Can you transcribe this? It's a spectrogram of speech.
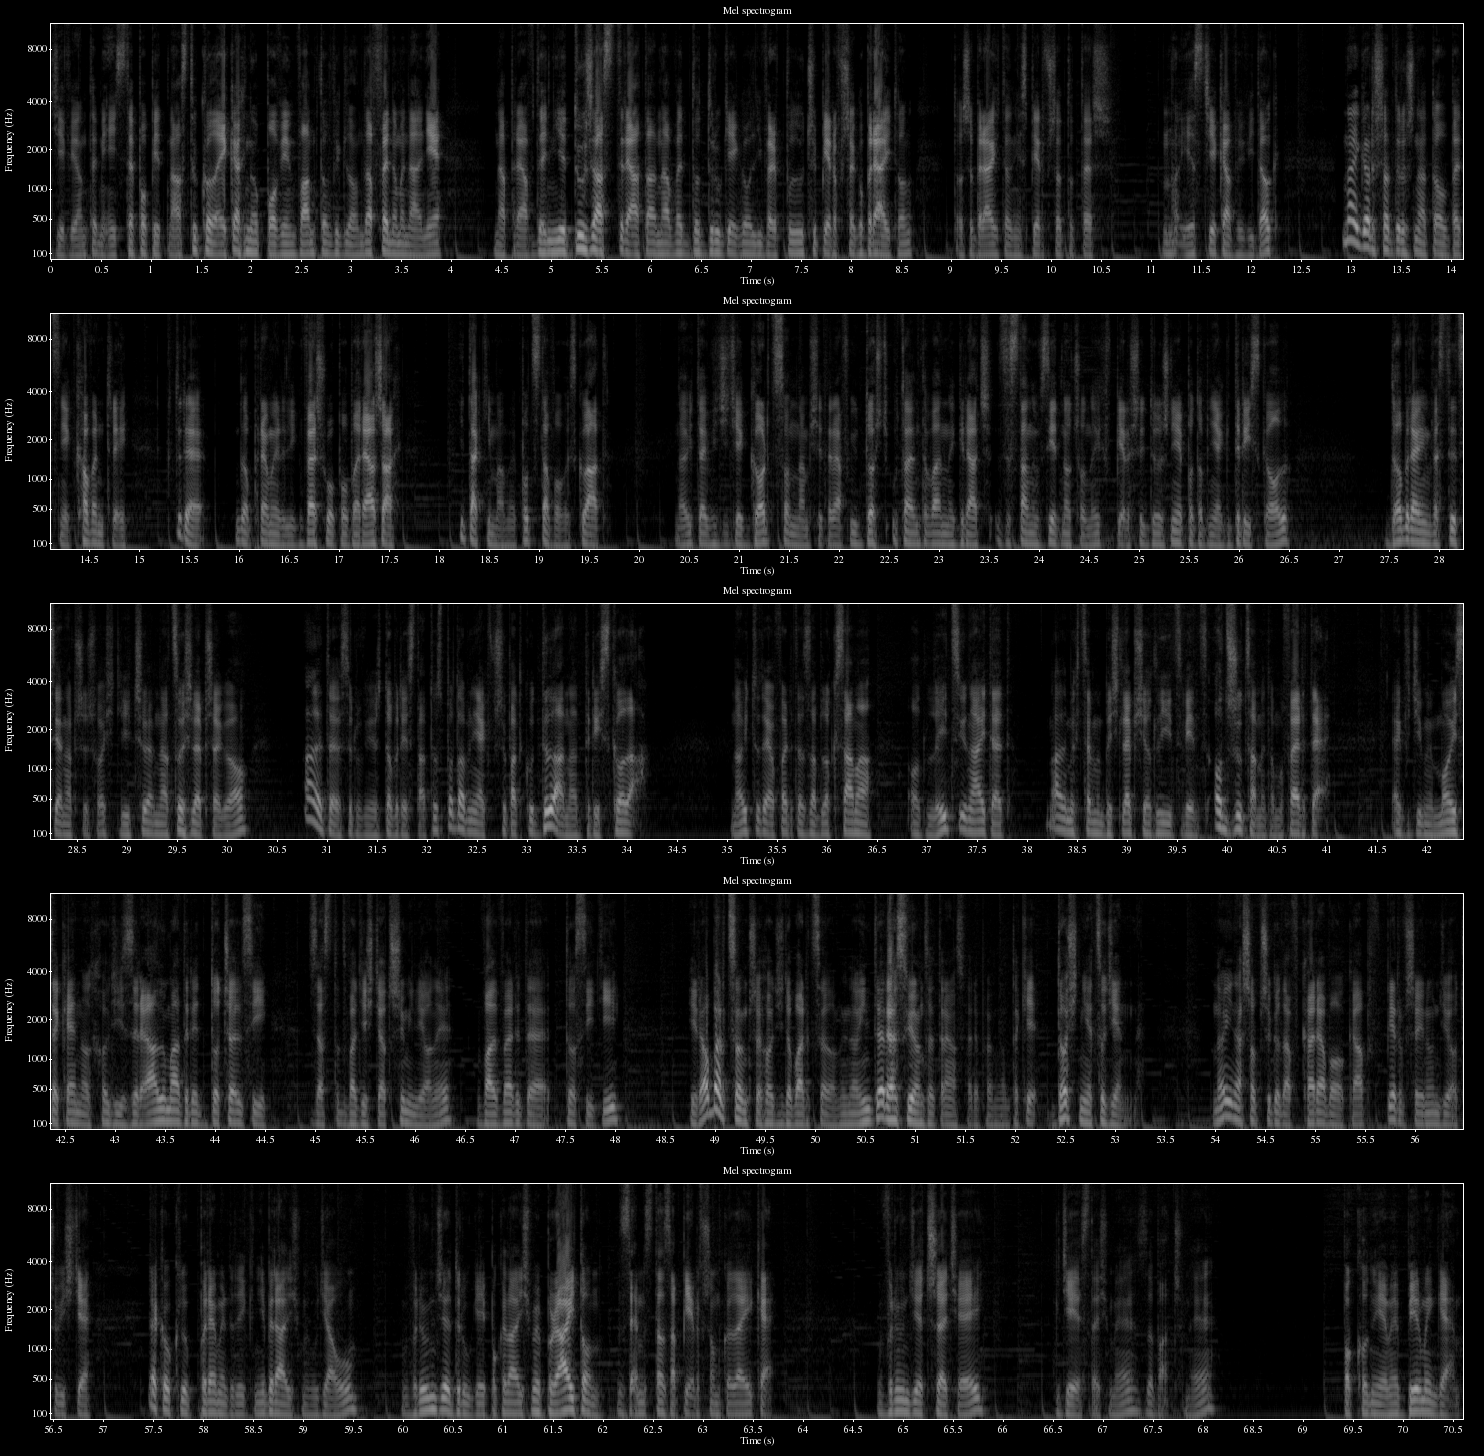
Dziewiąte miejsce po 15 kolejkach, no powiem wam, to wygląda fenomenalnie. Naprawdę nieduża strata nawet do drugiego Liverpoolu czy pierwszego Brighton. To, że Brighton jest pierwsza, to też no, jest ciekawy widok. Najgorsza drużyna to obecnie Coventry, które do Premier League weszło po barażach i taki mamy podstawowy skład. No i tutaj widzicie, Gordson nam się trafił, dość utalentowany gracz ze Stanów Zjednoczonych w pierwszej drużynie, podobnie jak Driscoll. Dobra inwestycja na przyszłość, liczyłem na coś lepszego, ale to jest również dobry status, podobnie jak w przypadku Dylana Driscolla. No i tutaj oferta za blok sama od Leeds United, no ale my chcemy być lepsi od Leeds, więc odrzucamy tą ofertę. Jak widzimy, Moise Ken odchodzi z Realu Madryt do Chelsea za 123 miliony, Valverde do City i Robertson przechodzi do Barcelony. No interesujące transfery, wam, takie dość niecodzienne. No i nasza przygoda w Carabao Cup. W pierwszej rundzie oczywiście jako klub Premier League nie braliśmy udziału. W rundzie drugiej pokonaliśmy Brighton, zemsta za pierwszą kolejkę. W rundzie trzeciej, gdzie jesteśmy? Zobaczmy. Pokonujemy Birmingham.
